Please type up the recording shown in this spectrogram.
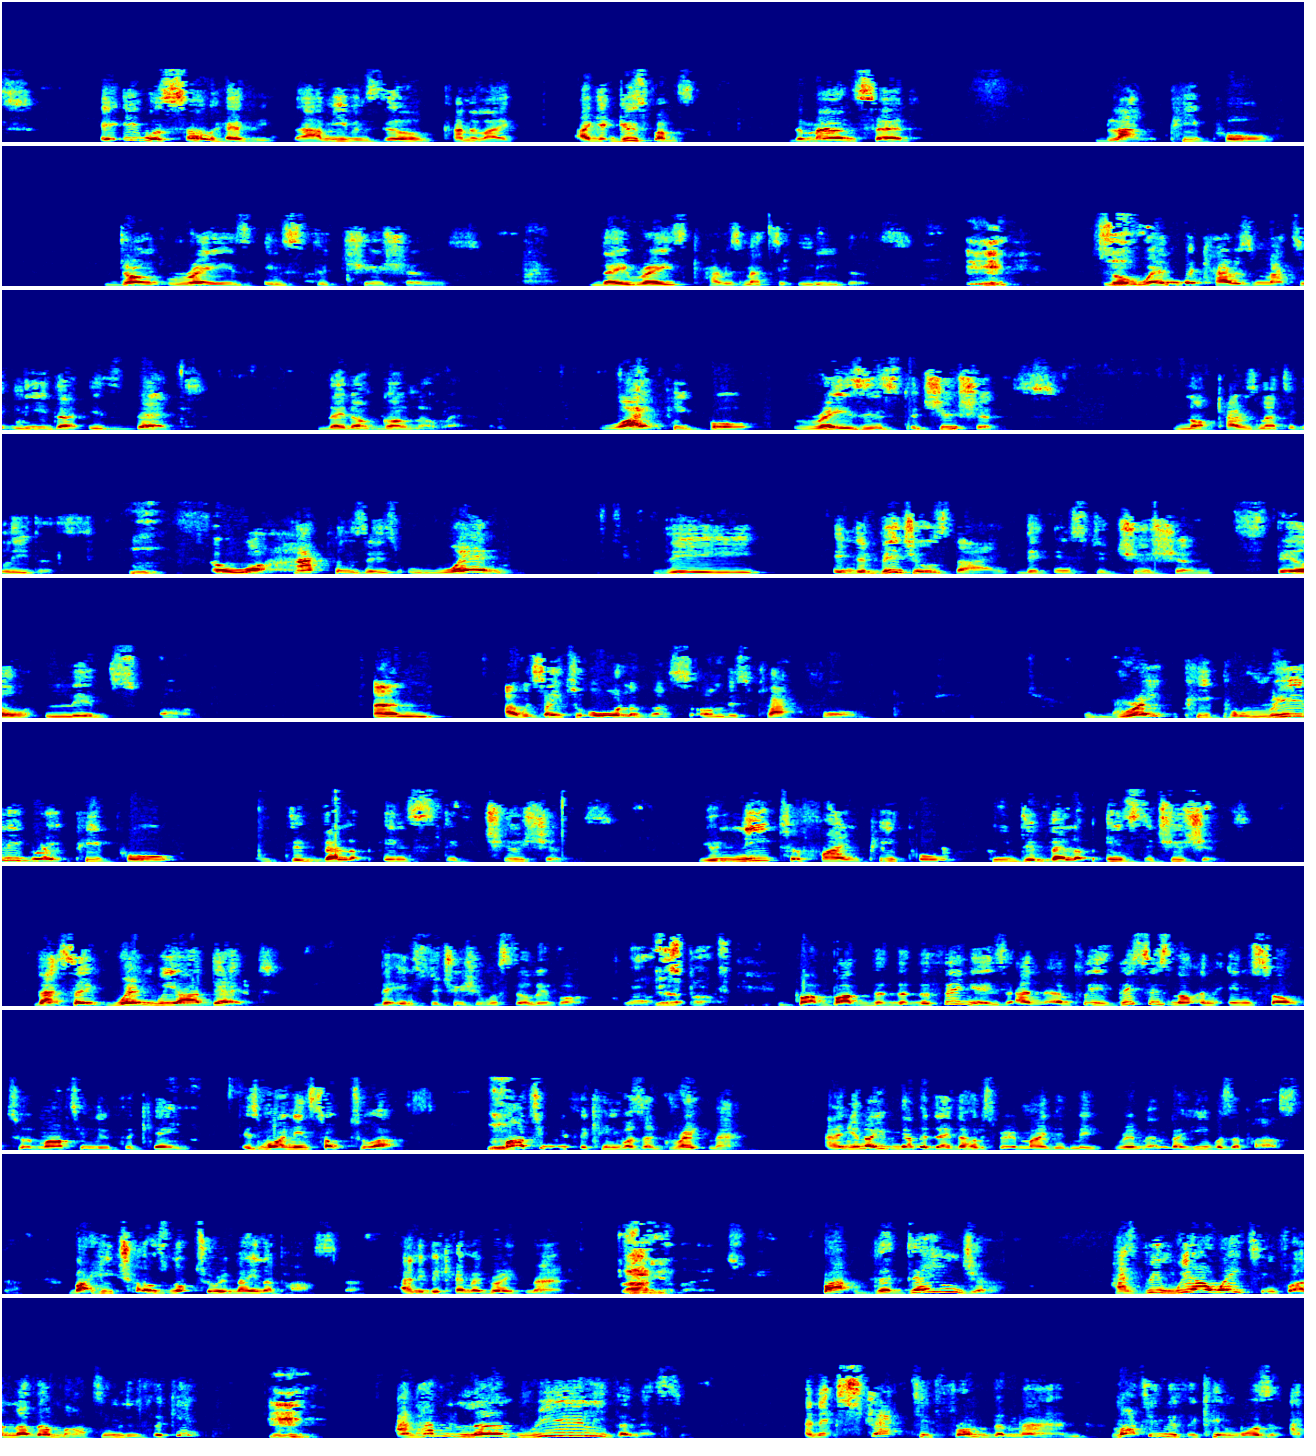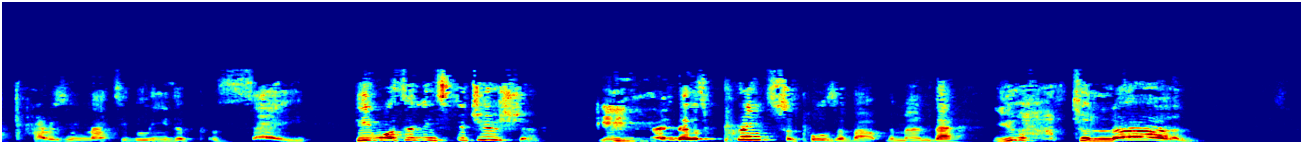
It, it was so heavy that I'm even still kind of like, I get goosebumps. The man said, black people don't raise institutions. They raise charismatic leaders. so when the charismatic leader is dead, they don't go nowhere. White people raise institutions, not charismatic leaders. Mm. So what happens is when the individuals die, the institution still lives on. And I would say to all of us on this platform, great people, really great people develop institutions. You need to find people who develop institutions that say when we are dead, the institution will still live on. Wow, but but the, the, the thing is, and, and please, this is not an insult to Martin Luther King. It's more an insult to us. Mm. Martin Luther King was a great man. And you know, even the other day, the Holy Spirit reminded me, remember, he was a pastor, but he chose not to remain a pastor and he became a great man. Mm. But the danger has been we are waiting for another Martin Luther King mm. and haven't learned really the lesson and extracted from the man. Martin Luther King wasn't a charismatic leader per se. He was an institution. Mm. And there was principles about the man that you have to learn.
